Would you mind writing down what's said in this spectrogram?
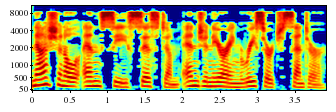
National NC System Engineering Research Center.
